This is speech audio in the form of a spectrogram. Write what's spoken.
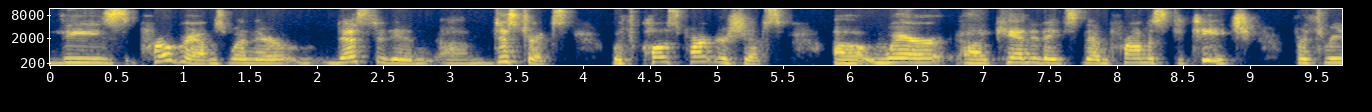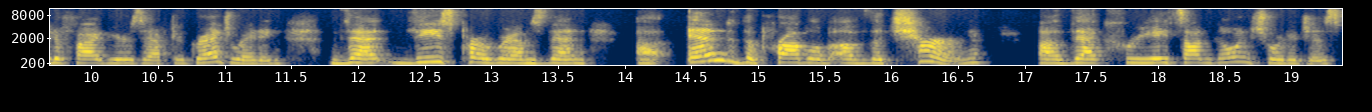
these programs, when they're vested in um, districts with close partnerships, uh, where uh, candidates then promise to teach for three to five years after graduating, that these programs then uh, end the problem of the churn uh, that creates ongoing shortages,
